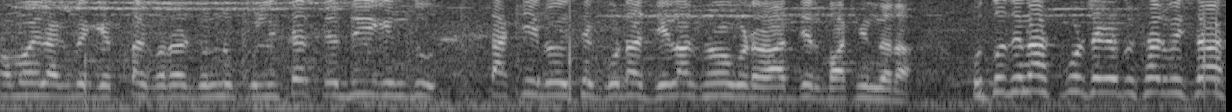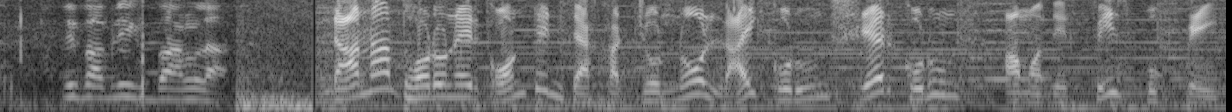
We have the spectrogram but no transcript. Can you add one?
সময় লাগবে গ্রেপ্তার করার জন্য পুলিশের? সেদিকে কিন্তু তাকিয়ে রয়েছে গোটা জেলা সহ গোটা রাজ্যের বাসিন্দারা। উত্তর দিনাজপুর থেকে তুষার বিশ্বাস রিপাবলিক বাংলা। নানা ধরনের কন্টেন্ট দেখার জন্য লাইক করুন শেয়ার করুন আমাদের ফেসবুক পেজ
